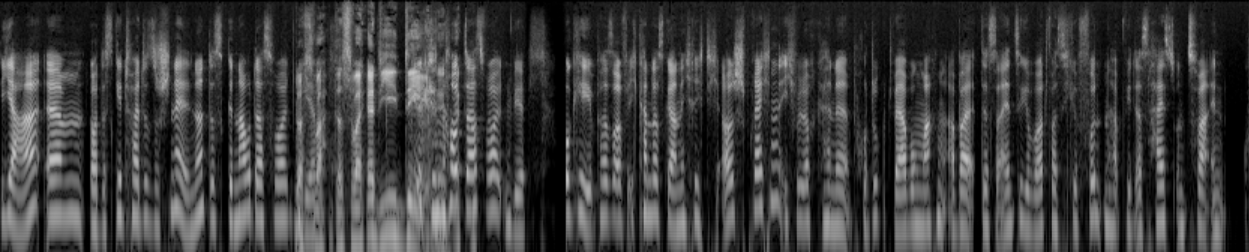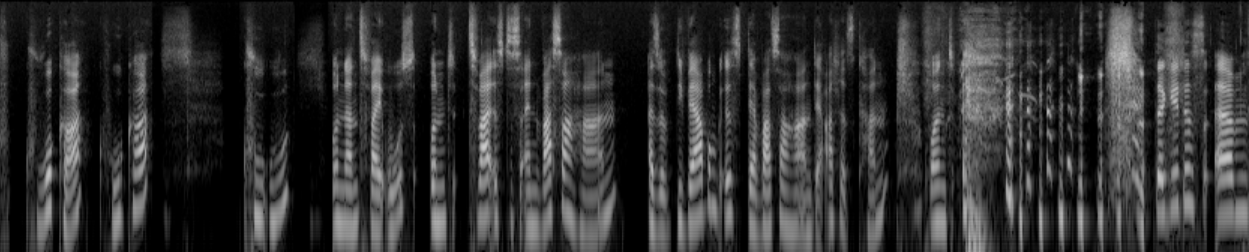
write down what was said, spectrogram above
Ja, ähm, oh, das geht heute so schnell, ne? Das, genau das wollten Das wir. war, das war ja die Idee. Genau das wollten wir. Okay, pass auf, ich kann das gar nicht richtig aussprechen. Ich will auch keine Produktwerbung machen, aber das einzige Wort, was ich gefunden habe, wie das heißt, und zwar ein Qu- Quokka, Quokka, QU und dann zwei O's. Und zwar ist es ein Wasserhahn. Also die Werbung ist der Wasserhahn, der alles kann. Und da geht es, ähm,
